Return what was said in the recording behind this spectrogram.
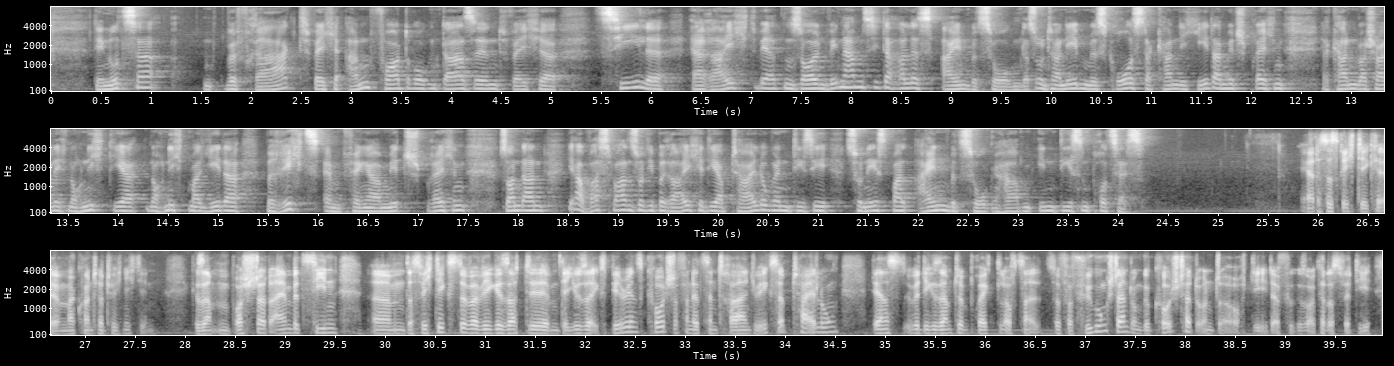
Den Nutzer befragt, welche Anforderungen da sind, welche Ziele erreicht werden sollen. Wen haben Sie da alles einbezogen? Das Unternehmen ist groß, da kann nicht jeder mitsprechen, da kann wahrscheinlich noch nicht, der, noch nicht mal jeder Berichtsempfänger mitsprechen, sondern ja, was waren so die Bereiche, die Abteilungen, die Sie zunächst mal einbezogen haben in diesen Prozess? Ja, das ist richtig. Äh, man konnte natürlich nicht den gesamten Bosch-Stadt einbeziehen. Ähm, das Wichtigste war, wie gesagt, der User Experience Coach von der zentralen UX-Abteilung, der uns über die gesamte Projektlaufzeit zur Verfügung stand und gecoacht hat und auch die dafür gesorgt hat, dass wir die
